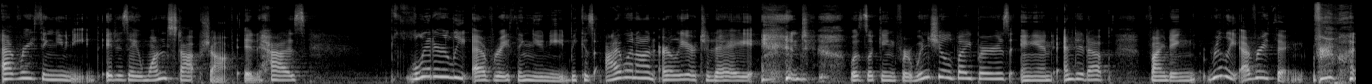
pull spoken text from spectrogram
everything you need. It is a one stop shop. It has literally everything you need because I went on earlier today and was looking for windshield wipers and ended up finding really everything for my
